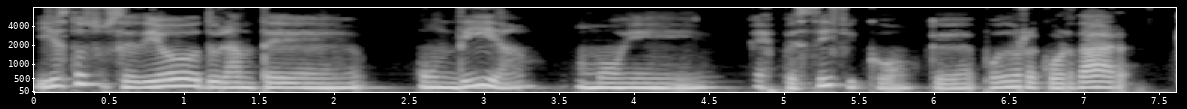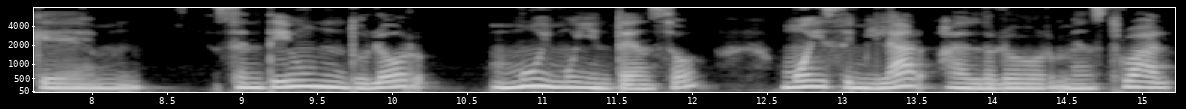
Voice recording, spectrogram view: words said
Y esto sucedió durante un día muy específico que puedo recordar que mm, sentí un dolor muy muy intenso, muy similar al dolor menstrual,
